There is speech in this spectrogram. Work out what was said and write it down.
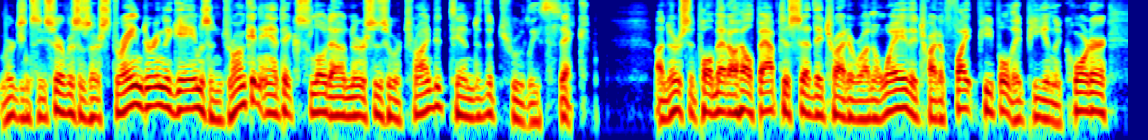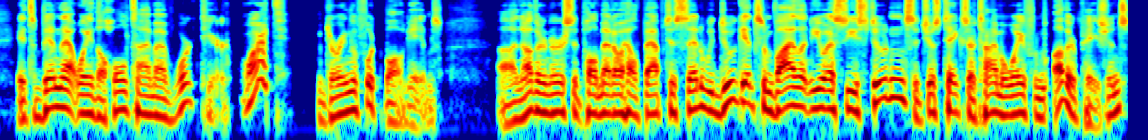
Emergency services are strained during the games, and drunken antics slow down nurses who are trying to tend to the truly sick. A nurse at Palmetto Health Baptist said they try to run away, they try to fight people, they pee in the corner. It's been that way the whole time I've worked here What? during the football games. Another nurse at Palmetto Health Baptist said, We do get some violent USC students. It just takes our time away from other patients.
